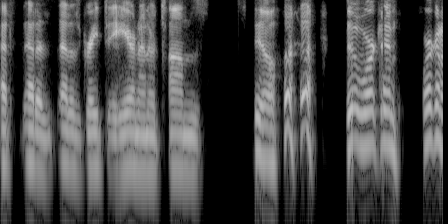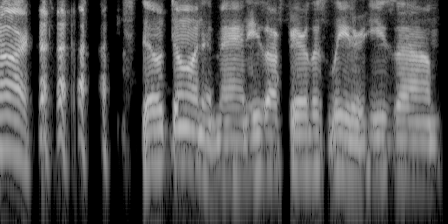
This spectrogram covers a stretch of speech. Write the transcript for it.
that's that is that is great to hear, and I know Tom's still still working working hard. still doing it, man. He's our fearless leader. He's um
